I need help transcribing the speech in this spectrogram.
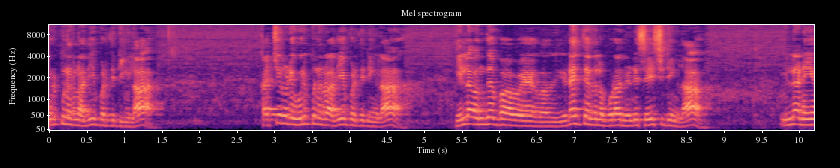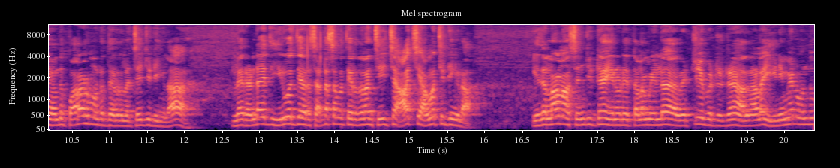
உறுப்பினர்கள் அதிகப்படுத்திட்டீங்களா? கட்சியினுடைய உறுப்பினர்கள் அதிகப்படுத்திட்டீங்களா? இல்லை வந்து இப்போ இடைத்தேர்தலில் பூரா நின்று ஜெயிச்சிட்டிங்களா? இல்லை நீங்கள் வந்து பாராளுமன்ற தேர்தலில் ஜெயிச்சிட்டிங்களா? இல்லை ரெண்டாயிரத்தி இருபத்தி ஆறு சட்டசபை தேர்தலாம் ஜெயிச்சு ஆட்சி அமைச்சிட்டிங்களா? இதெல்லாம் நான் செஞ்சுட்டேன் என்னுடைய தலைமையில் வெற்றியை பெற்றுட்டேன். அதனால் இனிமேல் வந்து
